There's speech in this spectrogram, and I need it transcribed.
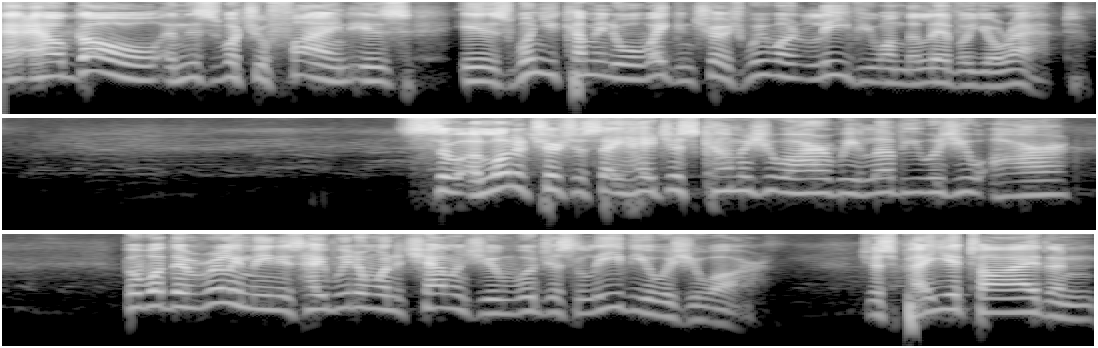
Our goal, and this is what you'll find, is, is when you come into Awaken Church, we won't leave you on the level you're at. So a lot of churches say, hey, just come as you are. We love you as you are. But what they really mean is, hey, we don't want to challenge you. We'll just leave you as you are. Just pay your tithe and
